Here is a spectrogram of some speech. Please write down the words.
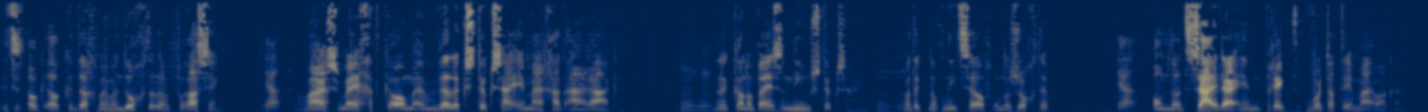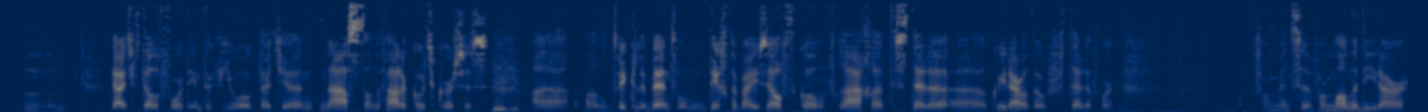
Het is ook elke dag met mijn dochter een verrassing. Ja. Waar ze mee gaat komen en welk stuk zij in mij gaat aanraken. Dat kan opeens een nieuw stuk zijn. Mhm. Wat ik nog niet zelf onderzocht heb. Ja. Omdat zij daarin prikt, wordt dat in mij wakker. Mhm. Ja, je vertelde voor het interview ook dat je naast dan de vadercoachcursus eh, aan het ontwikkelen bent om dichter bij jezelf te komen, vragen te stellen. Eh, kun je daar wat over vertellen voor, voor mensen, voor mannen die daar,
